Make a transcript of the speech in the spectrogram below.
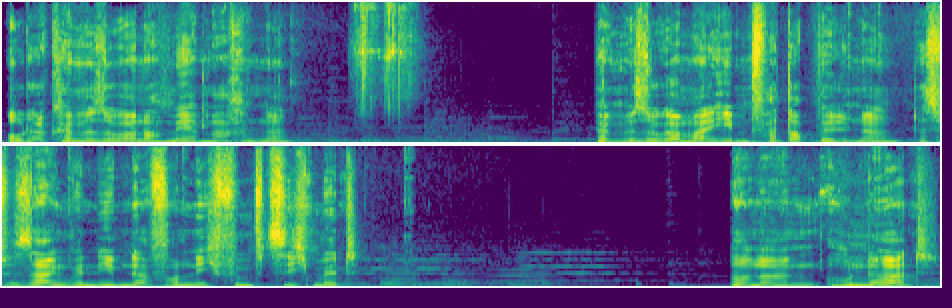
Oh, da können wir sogar noch mehr machen, ne? Könnten wir sogar mal eben verdoppeln, ne? Dass wir sagen, wir nehmen davon nicht 50 mit, sondern 100.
